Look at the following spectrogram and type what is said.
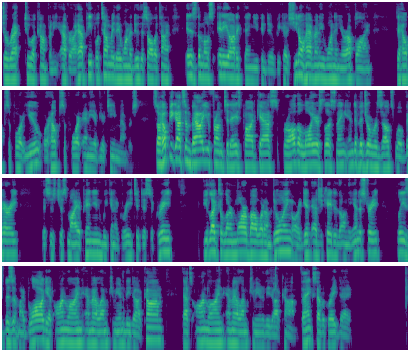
direct to a company ever. I have people tell me they want to do this all the time. It is the most idiotic thing you can do because you don't have anyone in your upline to help support you or help support any of your team members. So I hope you got some value from today's podcast. For all the lawyers listening, individual results will vary. This is just my opinion. We can agree to disagree. If you'd like to learn more about what I'm doing or get educated on the industry, please visit my blog at onlinemlmcommunity.com. That's onlinemlmcommunity.com. Thanks. Have a great day.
